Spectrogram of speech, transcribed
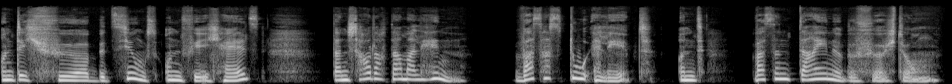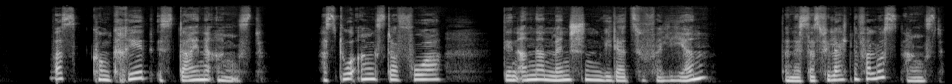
und dich für beziehungsunfähig hältst, dann schau doch da mal hin. Was hast du erlebt? Und was sind deine Befürchtungen? Was konkret ist deine Angst? Hast du Angst davor, den anderen Menschen wieder zu verlieren, dann ist das vielleicht eine Verlustangst.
